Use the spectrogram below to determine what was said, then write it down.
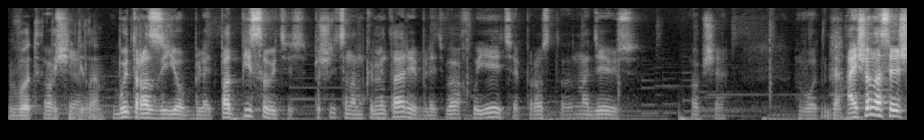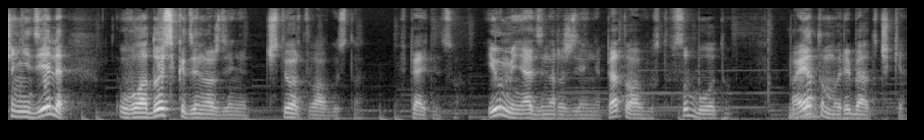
Вот, Вообще. такие дела. Будет разъеб, блядь. Подписывайтесь, пишите нам комментарии, блядь, вы охуеете, просто надеюсь, вообще. Вот. Да. А еще на следующей неделе у Владосика день рождения 4 августа, в пятницу. И у меня день рождения 5 августа, в субботу. Поэтому, ребяточки,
